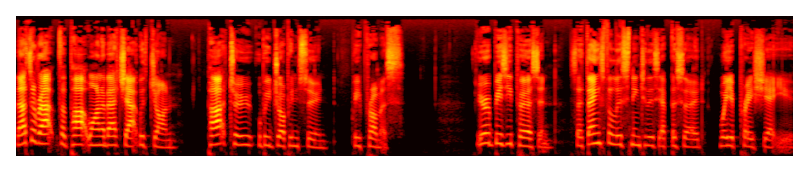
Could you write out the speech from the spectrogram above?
That's a wrap for part one of our chat with John. Part two will be dropping soon. We promise. You're a busy person, so thanks for listening to this episode. We appreciate you.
